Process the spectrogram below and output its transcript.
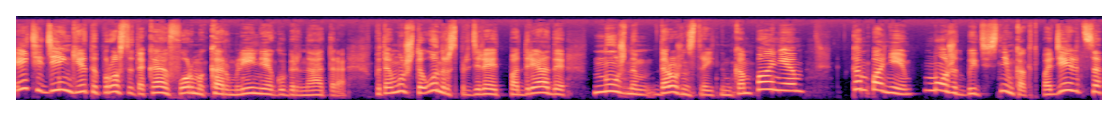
Эти деньги — это просто такая форма кормления губернатора, потому что он распределяет подряды нужным дорожно-строительным компаниям, Компании, может быть, с ним как-то поделится,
